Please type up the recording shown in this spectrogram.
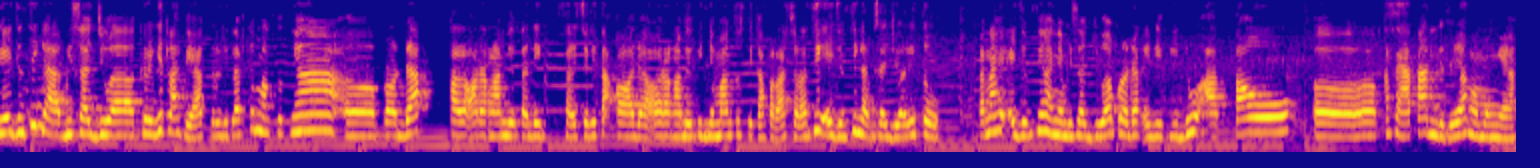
Di agensi nggak bisa jual kredit life ya. Kredit life itu maksudnya eh, produk kalau orang ngambil tadi saya cerita kalau ada orang ngambil pinjaman terus di cover asuransi agensi nggak bisa jual itu karena agensi hanya bisa jual produk individu atau eh, kesehatan gitu ya ngomongnya.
